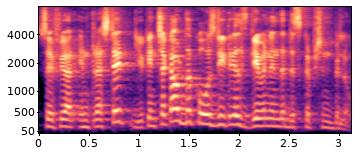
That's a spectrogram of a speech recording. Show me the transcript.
So if you are interested, you can check out the course details given in the description below.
